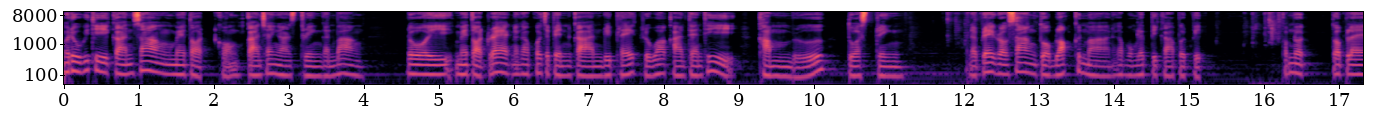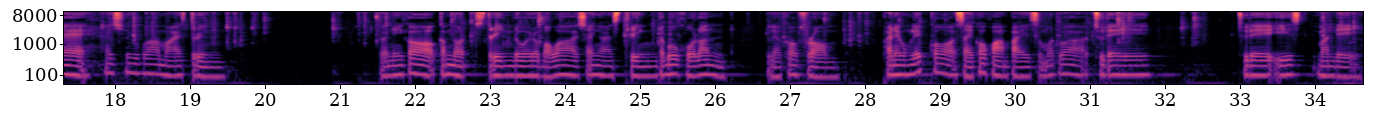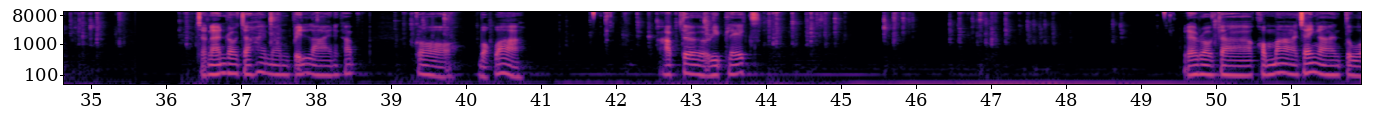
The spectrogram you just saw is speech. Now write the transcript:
มาดูวิธีการสร้างเมธอดของการใช้งาน string กันบ้าง โดยเมธอดแรกนะครับก็จะเป็นการ replace หรือว่าการแทนที่คำหรือตัว string อันดับแรกเราสร้างตัวบล็อกขึ้นมานะครับวงเล็บปีกาเปิดปิดกำหนดตัวแปรให้ชื่อว่า my string ตัวนี้ก็กำหนด string โดยเราบอกว่าใช้งาน string double colon แล้วก็ from ภายในวงเล็บก็ใส่ข้อความไปสมมติว่า today today is Monday จากนั้นเราจะให้มัน print line นะครับ ก็บอกว่า after replace แล้วเราจะคอมมาใช้งานตัว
